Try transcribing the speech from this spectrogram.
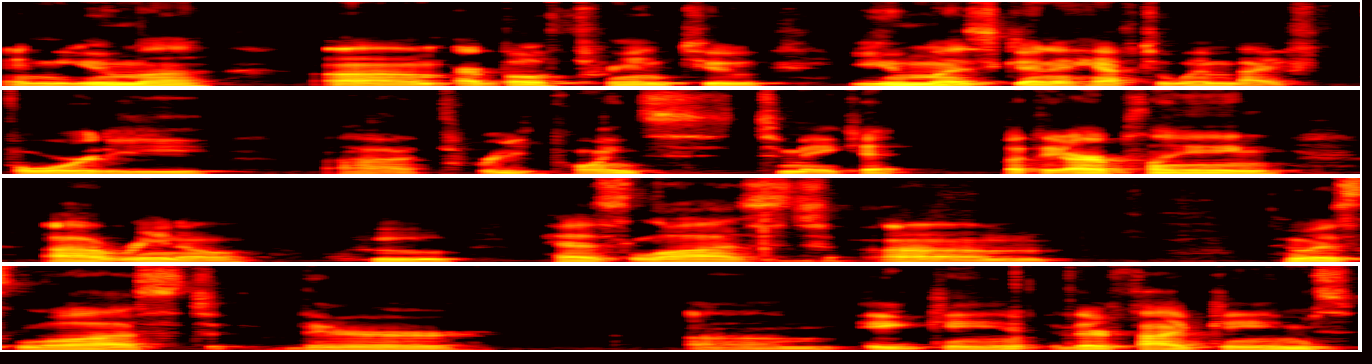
and Yuma um, are both three and two. Yuma is going to have to win by 43 uh, points to make it, but they are playing uh, Reno, who has lost um, who has lost their um, eight game their five games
